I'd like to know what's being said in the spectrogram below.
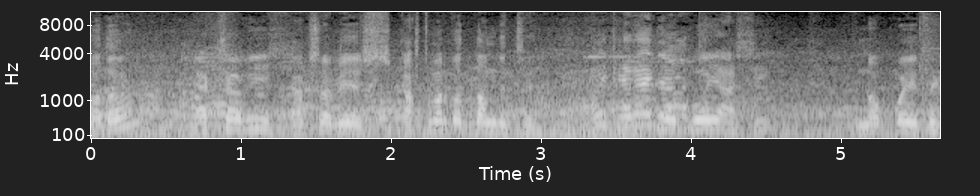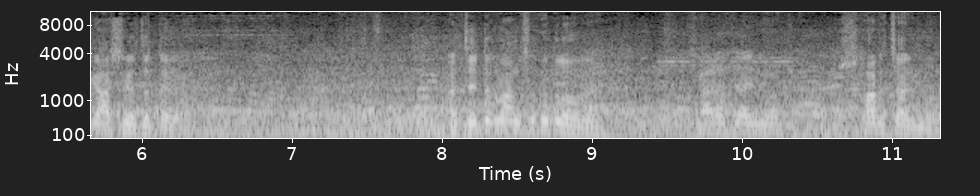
কত? একশো বিশ। একশো বিশ। কাস্টমার কত দাম দিচ্ছে? নব্বই আশি। নব্বই থেকে আশি হাজার টাকা। আচ্ছা এটার মাংস কত হবে? সাড়ে চার মন। সাড়ে চার মন।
